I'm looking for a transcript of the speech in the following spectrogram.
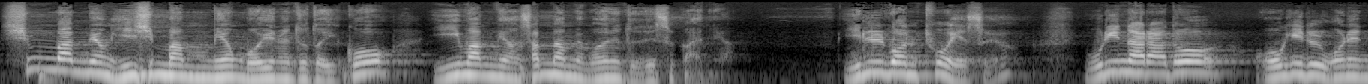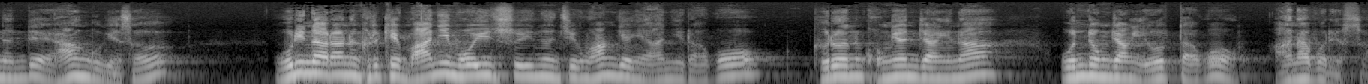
10만 명, 20만 명 모이는 데도 있고 2만 명, 3만 명 모이는 데도 있을 거 아니에요. 일본 투어 했어요. 우리나라도 오기를 원했는데 한국에서 우리나라는 그렇게 많이 모일 수 있는 지금 환경이 아니라고 그런 공연장이나 운동장이 없다고 안 와버렸어.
